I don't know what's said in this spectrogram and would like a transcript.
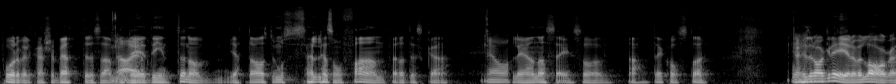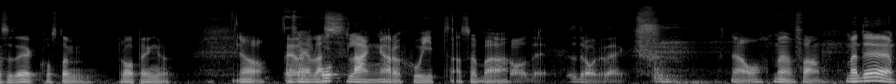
får du väl kanske bättre så här, men Ja, det, ja. det är inte något jätteavans. Du måste sälja som fan för att det ska Ja. löna sig. Så ja, det kostar. Ja, Mm. hydraulgrejer överlag, alltså det kostar bra pengar. Ja. Och så jävla och- slangar och skit. Alltså bara... Ja, det, det drar iväg. Ja, men fan. Men det...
